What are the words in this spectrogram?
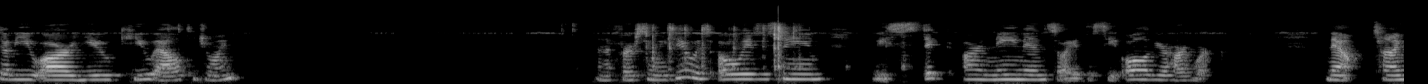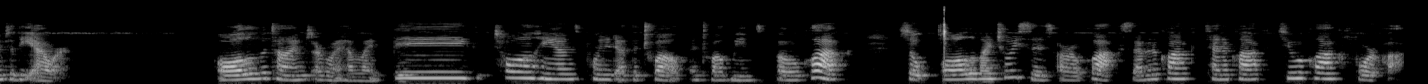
WRUQL to join. And the first thing we do is always the same. We stick our name in so I get to see all of your hard work. Now, time to the hour. All of the times are going to have my big, tall hands pointed at the 12, and 12 means oh, o'clock. So all of my choices are o'clock, 7 o'clock, 10 o'clock, 2 o'clock, 4 o'clock.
